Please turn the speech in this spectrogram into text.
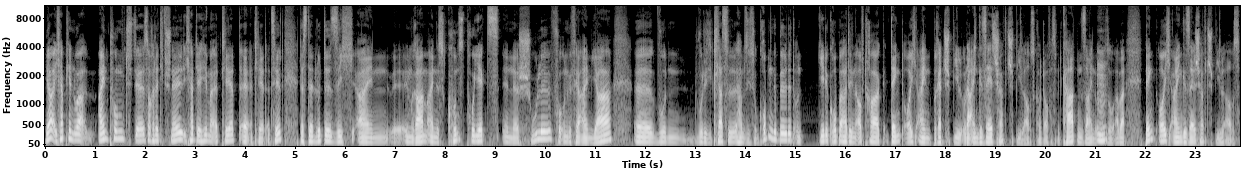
Ja, ich habe hier nur einen Punkt, der ist auch relativ schnell. Ich hatte ja hier mal erklärt, äh, erklärt, erzählt, dass der Lütte sich ein äh, im Rahmen eines Kunstprojekts in der Schule vor ungefähr einem Jahr äh, wurden wurde die Klasse haben sich so Gruppen gebildet und jede Gruppe hatte den Auftrag, denkt euch ein Brettspiel oder ein Gesellschaftsspiel aus. Konnte auch was mit Karten sein oder mhm. so, aber denkt euch ein Gesellschaftsspiel aus.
